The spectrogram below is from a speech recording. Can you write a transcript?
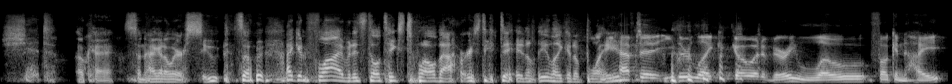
shit. Okay, so now I got to wear a suit. So I can fly, but it still takes 12 hours to get to Italy, like in a plane. You have to either like go at a very low fucking height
